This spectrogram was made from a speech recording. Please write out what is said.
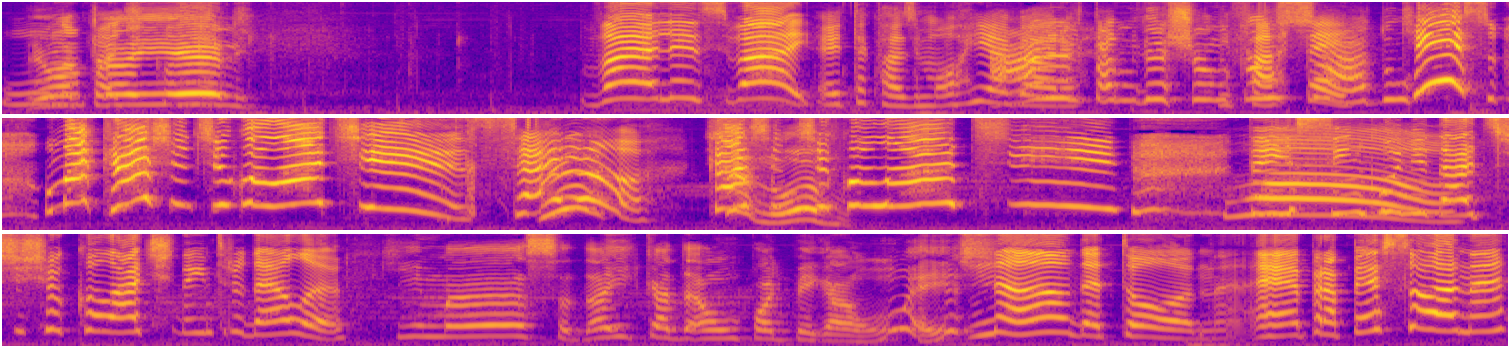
Uh, Eu atraí ele. Vai, Alice, vai. Eita, quase morri Ai, agora. ele tá me deixando Infartei. cansado. Que isso? Uma caixa de chocolates! Sério? Caixa Isso é novo. de chocolate! Tem Uau. cinco unidades de chocolate dentro dela. Que massa. Daí cada um pode pegar um, é isso? Não, Detona. É pra pessoa, né?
